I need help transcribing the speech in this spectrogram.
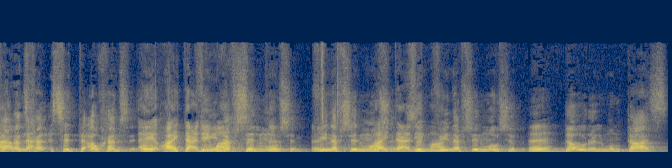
كانت لا. خ- ستة أو خمسة اي هاي في تعليمات نفس الموسم في نفس الموسم هاي تعليمات. في نفس الموسم إيه. الدوري الممتاز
